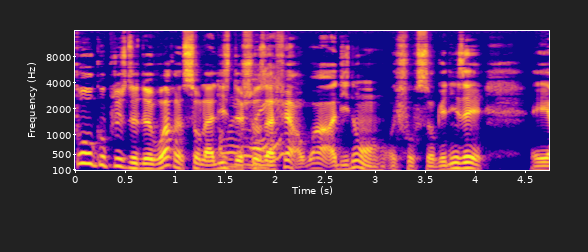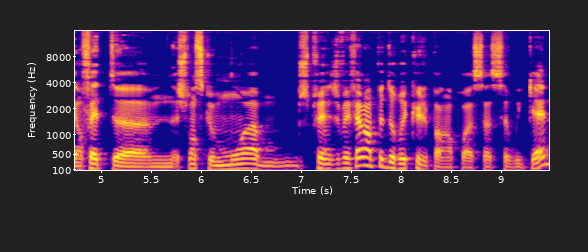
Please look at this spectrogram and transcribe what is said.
beaucoup plus de devoirs sur la liste de Ouais. choses à faire. Waouh, dis donc, il faut s'organiser. Et en fait, euh, je pense que moi, je vais, faire un peu de recul par rapport à ça ce week-end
